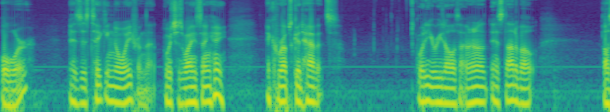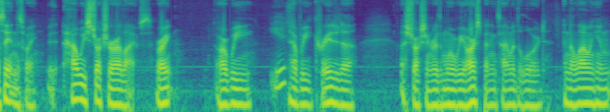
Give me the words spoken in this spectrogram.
Or is this taking away from that? Which is why he's saying, hey, it corrupts good habits. What do you read all the time? It's not about, I'll say it in this way how we structure our lives, right? Are we yes, have we created a, a structure and rhythm where we are spending time with the Lord and allowing Him,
